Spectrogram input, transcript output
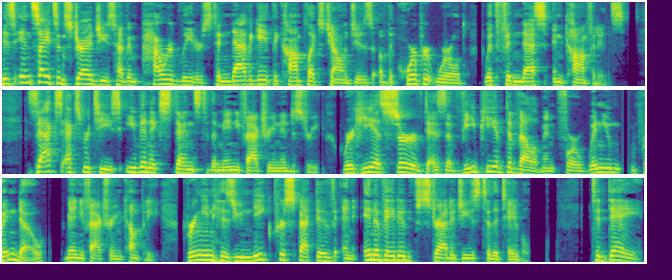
His insights and strategies have empowered leaders to navigate the complex challenges of the corporate world with finesse and confidence. Zach's expertise even extends to the manufacturing industry, where he has served as the VP of development for Window Manufacturing Company, bringing his unique perspective and innovative strategies to the table. Today,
